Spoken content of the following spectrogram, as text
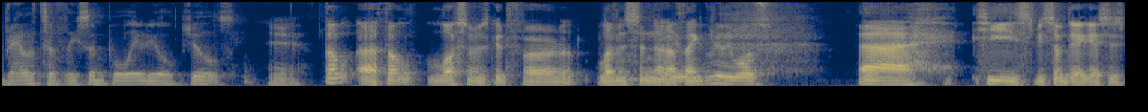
relatively simple aerial duels. Yeah, thought, I thought Lawson was good for Livingston, and I think really was. Uh, he's been somebody I guess who's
